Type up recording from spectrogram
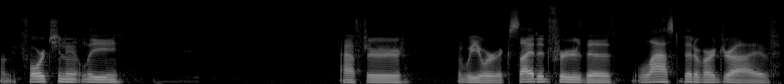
Unfortunately, after we were excited for the last bit of our drive,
